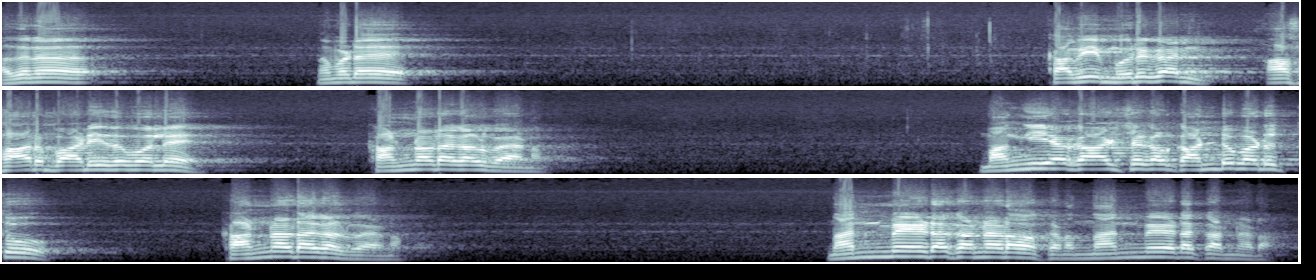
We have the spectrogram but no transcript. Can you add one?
അതിന് നമ്മുടെ കവി മുരുകൻ ആ സാറ് പാടിയതുപോലെ കണ്ണടകൾ വേണം. മങ്ങിയ കാഴ്ചകൾ കണ്ടുമടുത്തു കണ്ണടകൾ വേണം. നന്മയുടെ കണ്ണട വെക്കണം നന്മയുടെ കണ്ണട.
